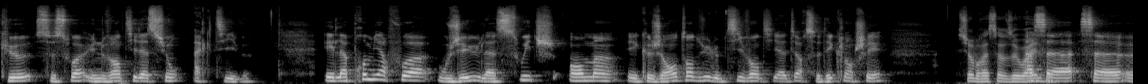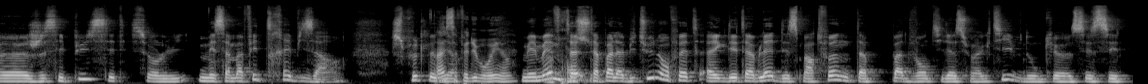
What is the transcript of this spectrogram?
que ce soit une ventilation active. Et la première fois où j'ai eu la Switch en main et que j'ai entendu le petit ventilateur se déclencher, sur Breath of the Wild Ah, ça, ça euh, je sais plus si c'était sur lui, mais ça m'a fait très bizarre. Hein. Je peux te le ah, dire. ça fait du bruit. Hein. Mais même, t'as pas l'habitude, en fait. Avec des tablettes, des smartphones, t'as pas de ventilation active. Donc, euh, c'est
